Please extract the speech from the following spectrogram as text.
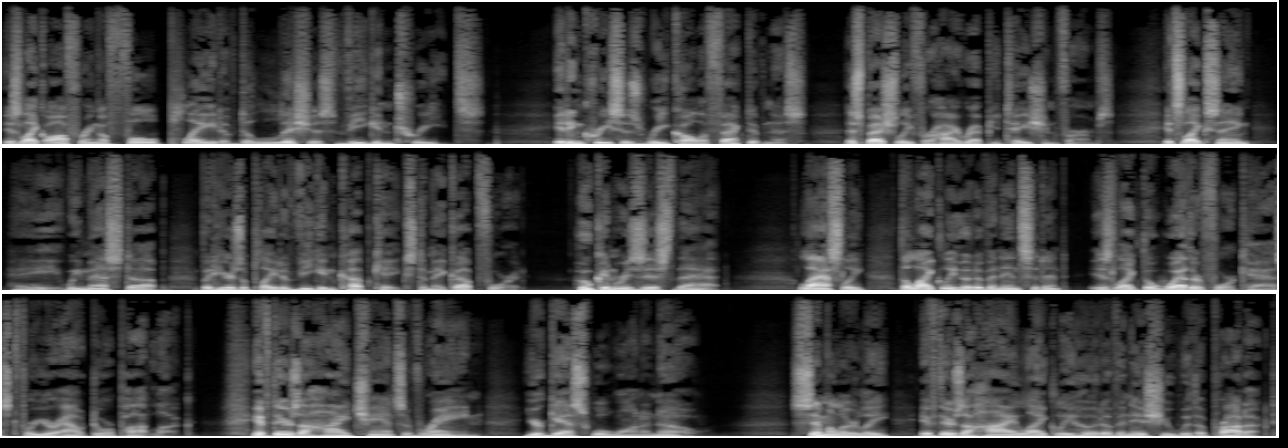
is like offering a full plate of delicious vegan treats. It increases recall effectiveness, especially for high reputation firms. It's like saying, hey, we messed up, but here's a plate of vegan cupcakes to make up for it. Who can resist that? Lastly, the likelihood of an incident is like the weather forecast for your outdoor potluck. If there's a high chance of rain, your guests will want to know. Similarly, if there's a high likelihood of an issue with a product,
